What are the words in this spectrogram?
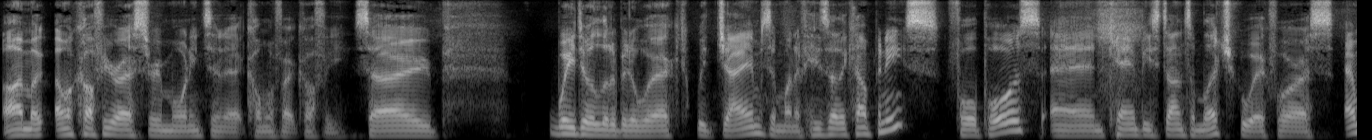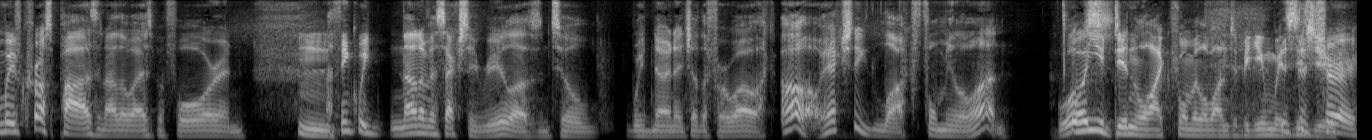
I'm a, I'm a coffee roaster in Mornington at Common Folk Coffee. So we do a little bit of work with James and one of his other companies, Four Paws, and Campy's done some electrical work for us. And we've crossed paths in other ways before. And Hmm. I think we none of us actually realized until we'd known each other for a while, like, oh, we actually like Formula One. Well, Whoops. you didn't like Formula One to begin with, This did is you? true.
